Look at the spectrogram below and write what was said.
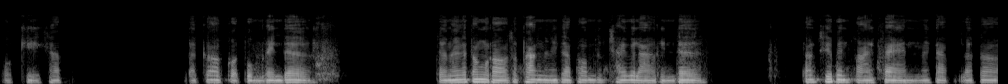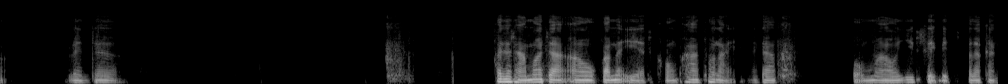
โอเคครับ แล้วก็กดปุ่ม render จากนั้นก็ต้องรอสักพักหนึงนะครับ เพราะมันใช้เวลา render ตั้งชื่อเป็นไฟล์แฟนนะครับ แล้วก็ render เขาจะถามว่าจะเอาความละเอียดของภาพเท่าไหร่นะครับ ผมเอา 24 บิตก็แล้วกัน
